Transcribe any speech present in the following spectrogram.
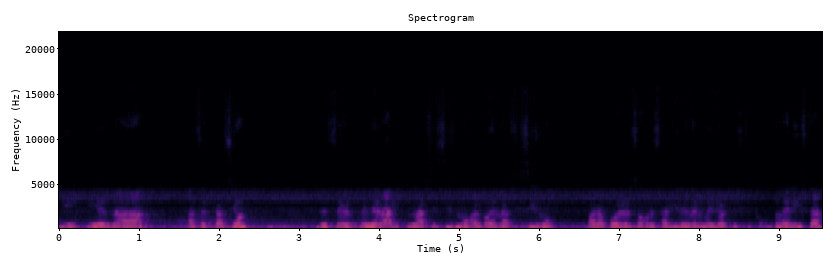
y, es la aceptación de ser, tener narcisismo, algo de narcisismo para poder sobresalir en el medio artístico. punto de vista,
